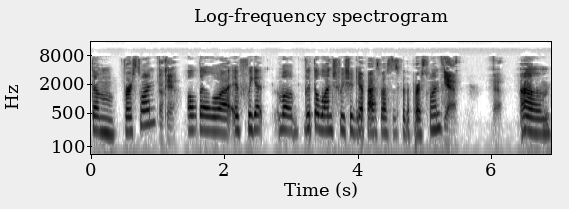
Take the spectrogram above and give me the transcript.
the first one. okay. Although uh, if we get well with the lunch, we should get fast passes for the first one. Yeah. Yeah. Um,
